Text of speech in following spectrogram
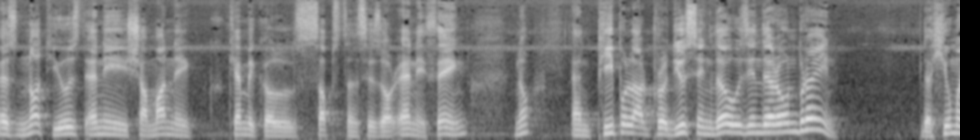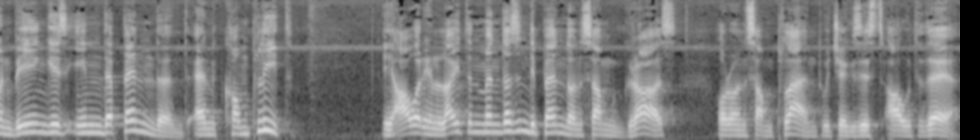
has not used any shamanic chemical substances or anything, you know, and people are producing those in their own brain. The human being is independent and complete. Our enlightenment doesn't depend on some grass or on some plant which exists out there.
